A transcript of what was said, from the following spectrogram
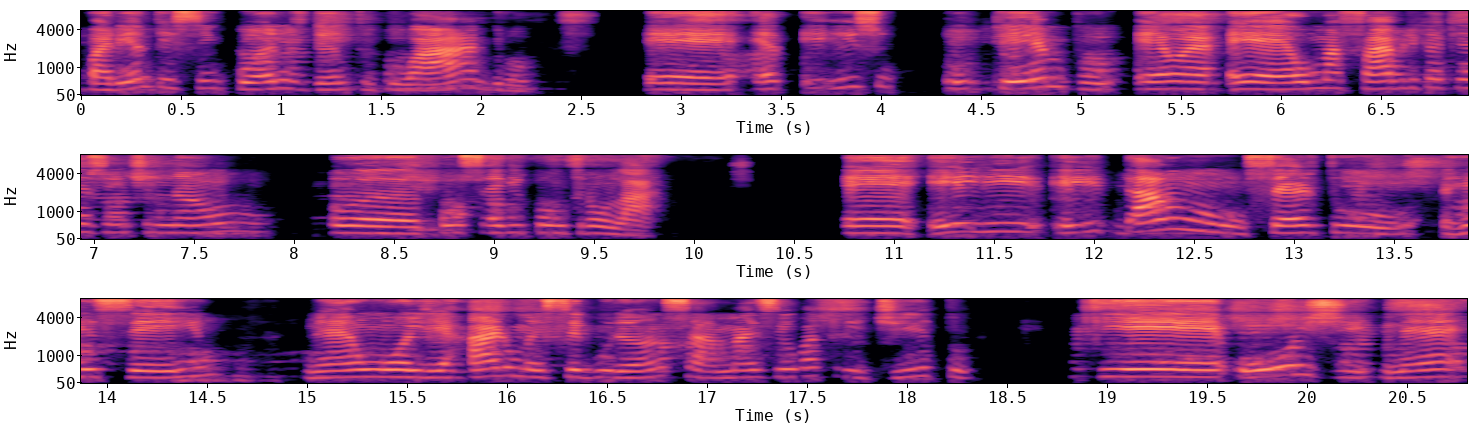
45 anos dentro do agro, é, é, isso, o tempo é, é uma fábrica que a gente não uh, consegue controlar. É, ele, ele dá um certo receio, né, um olhar, uma insegurança, mas eu acredito que hoje, né,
